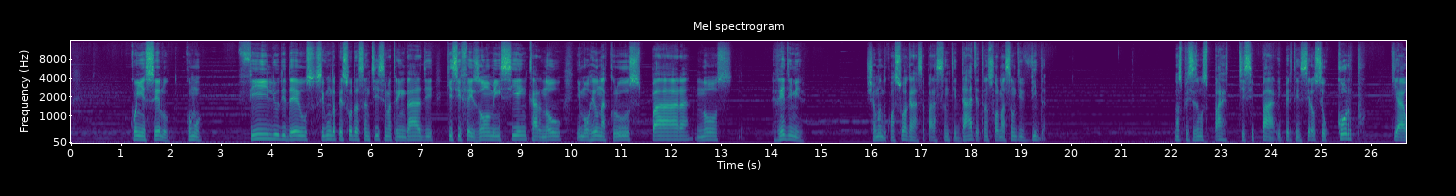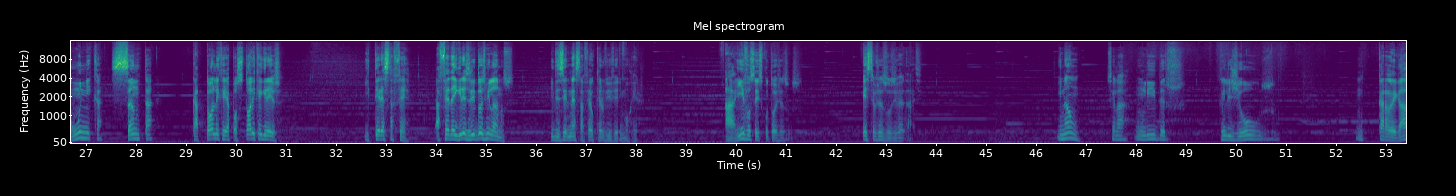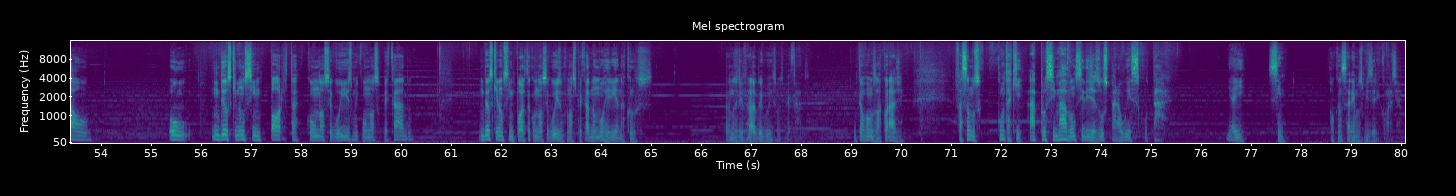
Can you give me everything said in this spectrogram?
conhecê-lo como Filho de Deus, segunda pessoa da Santíssima Trindade, que se fez homem, se encarnou e morreu na cruz para nos redimir, chamando com a sua graça para a santidade e a transformação de vida. Nós precisamos participar e pertencer ao seu corpo, que é a única santa, católica e apostólica igreja e ter esta fé, a fé da igreja de dois mil anos, e dizer: nesta fé eu quero viver e morrer. Aí você escutou Jesus. Este é o Jesus de verdade. E não, sei lá, um líder religioso, um cara legal, ou um Deus que não se importa com o nosso egoísmo e com o nosso pecado. Um Deus que não se importa com o nosso egoísmo, com o nosso pecado, não morreria na cruz para nos livrar do egoísmo do pecado. Então vamos lá, coragem. Façamos conta aqui. Aproximavam-se de Jesus para o escutar. E aí, sim, alcançaremos misericórdia.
